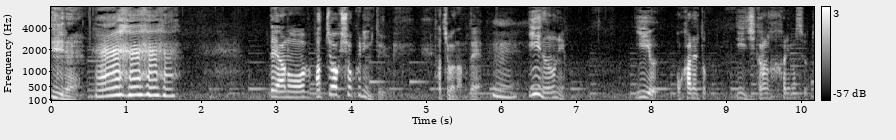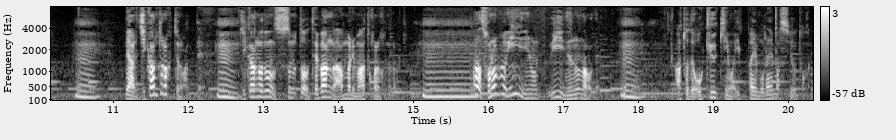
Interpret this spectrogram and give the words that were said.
いいね。であのパッチワーク職人という立場なのでうん、いい布にいいお金といい時間がかかりますよと。うん、であれ時間トラックっていうのがあってうん、時間がどんどん進むと手番があんまり回ってこなくなるわけ。うん、ただその分いい布いい布なので。うん、後でお給金はいっぱいもらえますよとか。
